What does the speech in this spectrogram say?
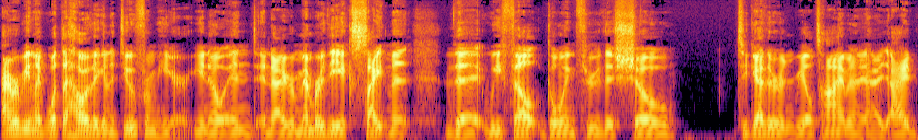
I remember being like what the hell are they going to do from here, you know? And and I remember the excitement that we felt going through this show together in real time and I I, I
